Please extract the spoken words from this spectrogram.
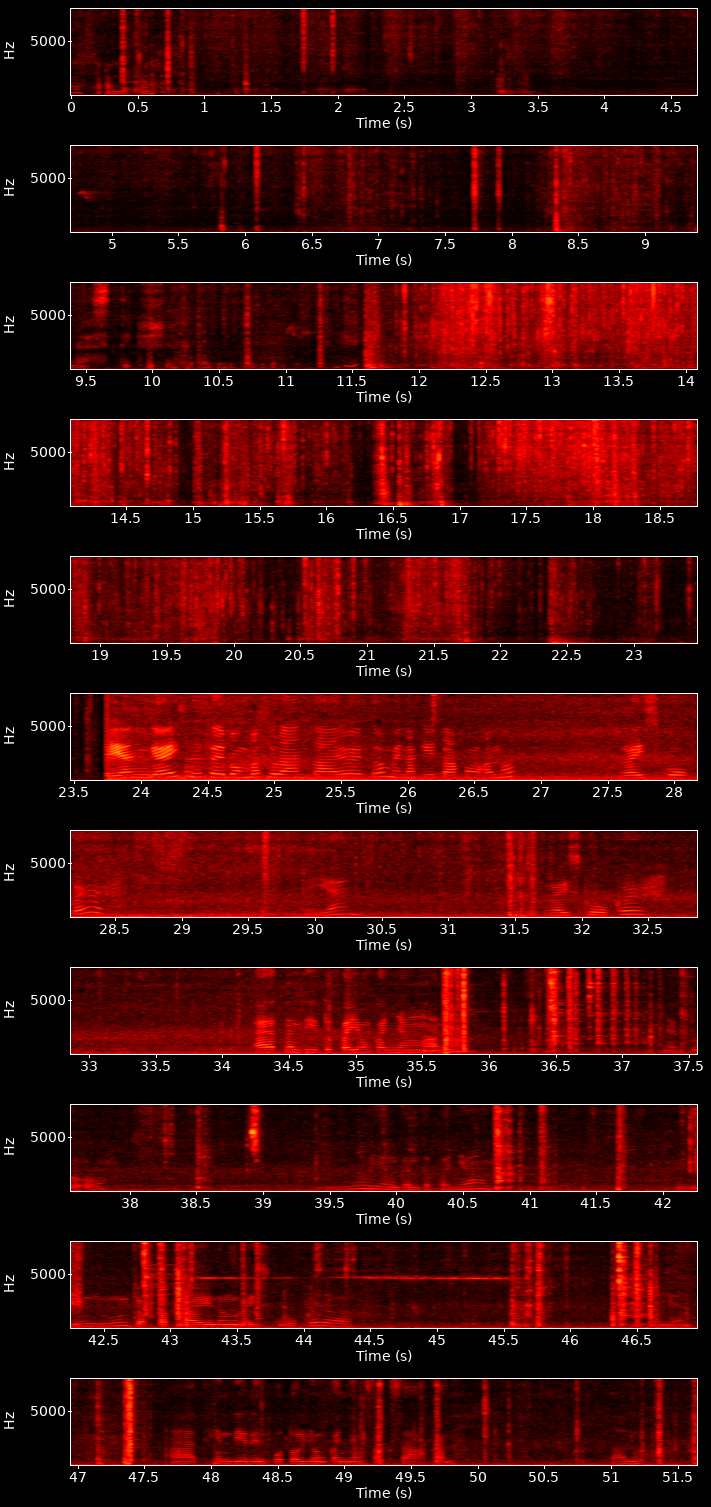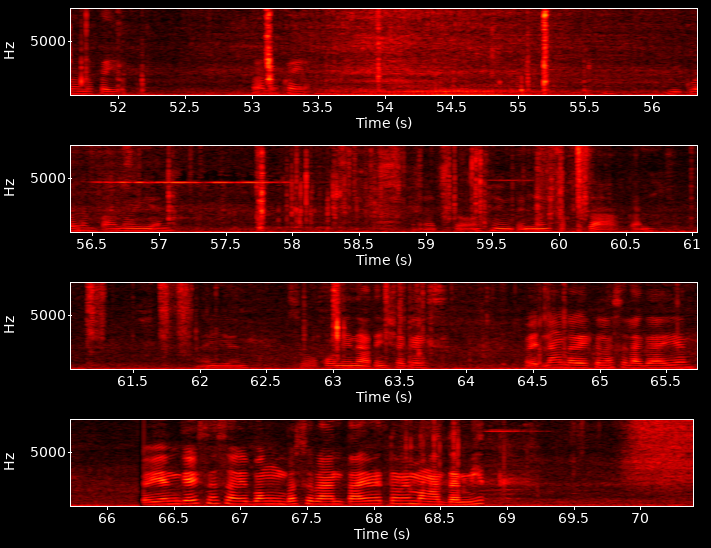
Para saan to? Plastic siya. Ayan guys, nasa ibang basurahan tayo. Ito, may nakita akong ano, rice cooker. Ayan. Rice cooker. At nandito pa yung kanyang ano. Ito oh. Uy, ang ganda pa niya. Ayan oh, jackpot tayo ng rice cooker ah. Ayan. At hindi rin putol yung kanyang saksakan. Paano? Paano kaya? Paano kaya? Hindi ko alam paano yan. Ito, yung kanyang saksakan. Ayan. So, kunin natin siya guys. Wait lang, lagay ko lang sa lagayan. So, ayan guys, nasa ibang basurahan tayo. Ito may mga damit.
